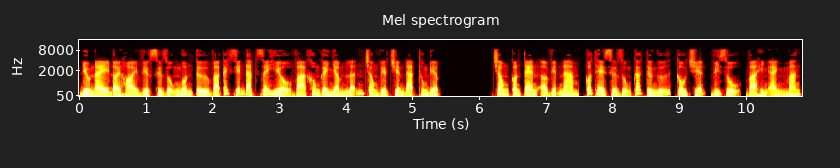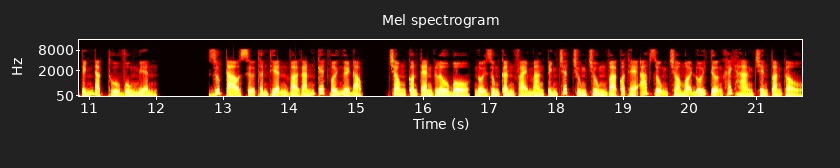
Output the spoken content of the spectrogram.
Điều này đòi hỏi việc sử dụng ngôn từ và cách diễn đạt dễ hiểu và không gây nhầm lẫn trong việc truyền đạt thông điệp. Trong content ở Việt Nam, có thể sử dụng các từ ngữ, câu chuyện, ví dụ, và hình ảnh mang tính đặc thù vùng miền, giúp tạo sự thân thiện và gắn kết với người đọc. Trong content global, nội dung cần phải mang tính chất chung chung và có thể áp dụng cho mọi đối tượng khách hàng trên toàn cầu.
